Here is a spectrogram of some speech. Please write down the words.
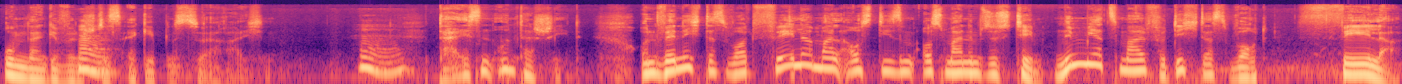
um dein gewünschtes Ergebnis zu erreichen. Da ist ein Unterschied. Und wenn ich das Wort Fehler mal aus diesem, aus meinem System, nimm jetzt mal für dich das Wort Fehler.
